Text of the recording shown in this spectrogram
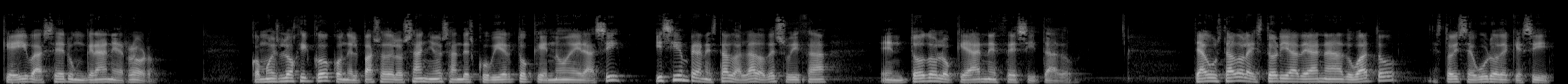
que iba a ser un gran error. Como es lógico, con el paso de los años han descubierto que no era así y siempre han estado al lado de su hija en todo lo que ha necesitado. ¿Te ha gustado la historia de Ana Duato? Estoy seguro de que sí.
